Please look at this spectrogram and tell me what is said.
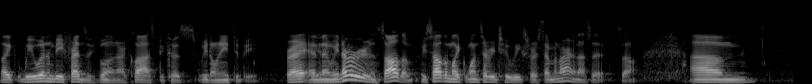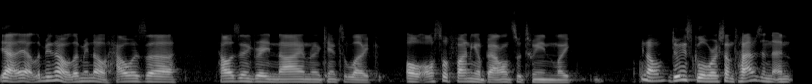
Like we wouldn't be friends with people in our class because we don't need to be, right? And then we never even saw them. We saw them like once every two weeks for a seminar, and that's it. So, um, yeah, yeah. Let me know. Let me know how was uh how was it in grade nine when it came to like oh also finding a balance between like you know doing schoolwork sometimes and, and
